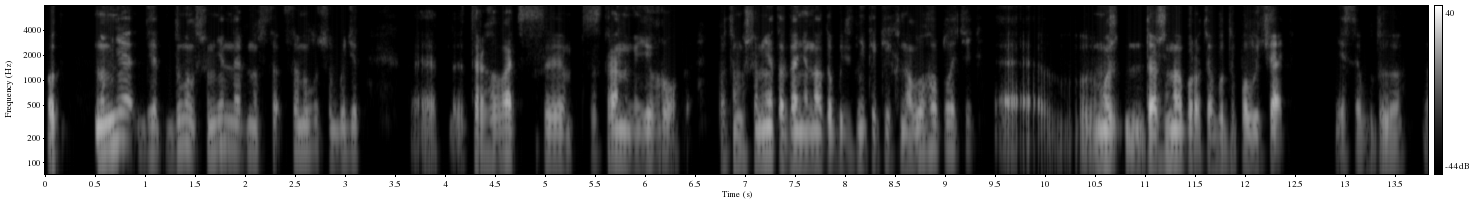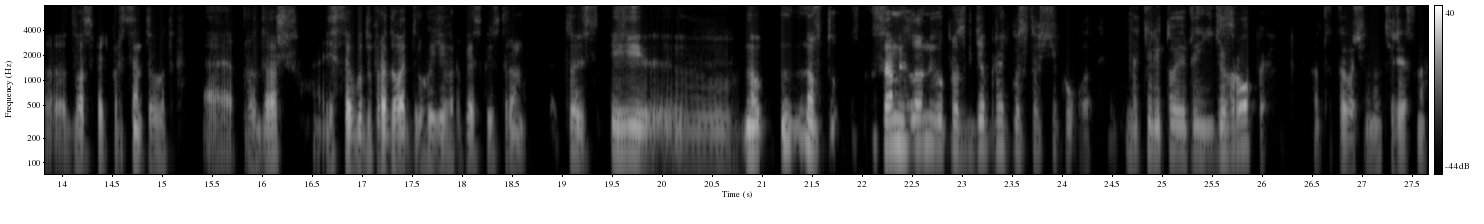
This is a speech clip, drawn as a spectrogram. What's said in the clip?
вот, но мне, я думал, что мне, наверное, самое лучшее будет Э, торговать с, со странами Европы, потому что мне тогда не надо будет никаких налогов платить, э, может, даже наоборот, я буду получать, если я буду 25% от продаж, если я буду продавать другую европейскую страну. То есть, и, но, но самый главный вопрос, где брать поставщиков? Вот, на территории Европы, вот это очень интересно.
